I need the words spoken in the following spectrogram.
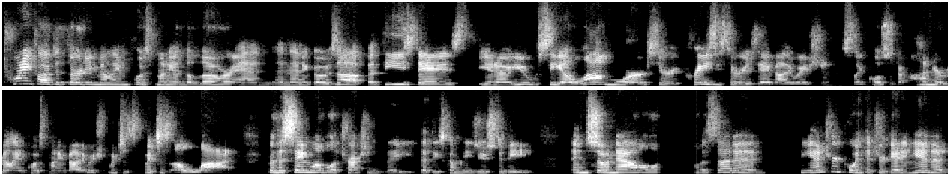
25 to 30 million post money on the lower end, and then it goes up. But these days, you know, you see a lot more series, crazy Series A valuations, like closer to 100 million post money valuation, which is which is a lot for the same level of traction that, that these companies used to be. And so now all of a sudden, the entry point that you're getting in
